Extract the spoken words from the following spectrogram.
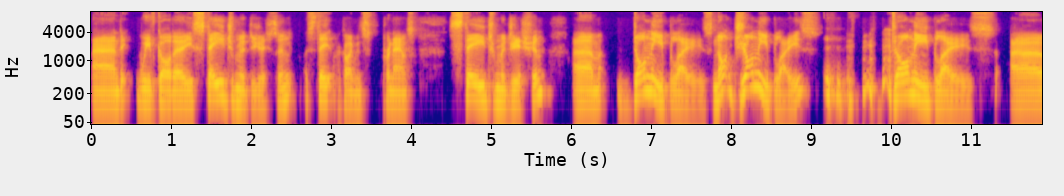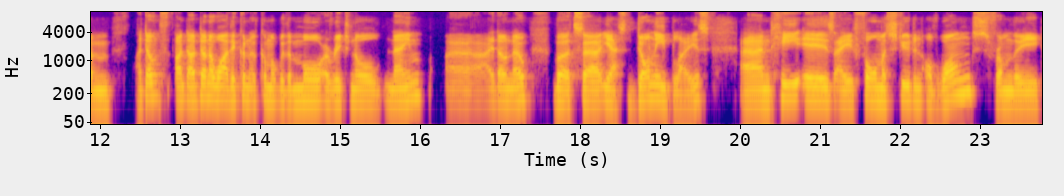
And we've got a stage magician, a state I can't even pronounce stage magician, um, Donny Blaze, not Johnny Blaze, Donny Blaze. Um, I don't, I, I, don't know why they couldn't have come up with a more original name. Uh, I don't know, but uh, yes, Donny Blaze, and he is a former student of Wong's from the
